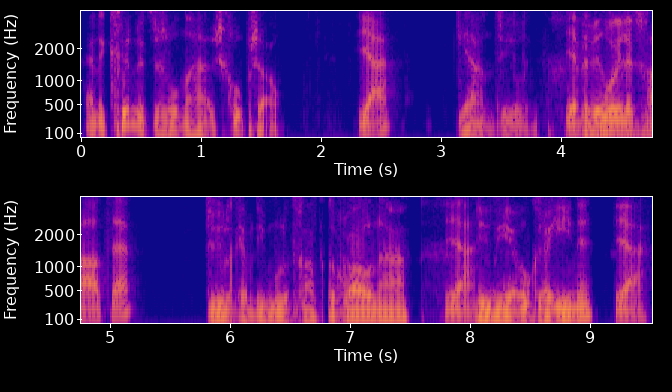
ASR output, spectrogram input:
En ik gun het de zonnehuisgroep zo. ja. Ja, natuurlijk. Je hebt het moeilijk het. gehad, hè? Tuurlijk hebben die moeilijk gehad. Corona, Ja, nu weer Oekraïne. ja.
